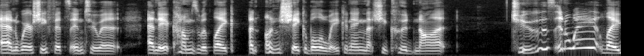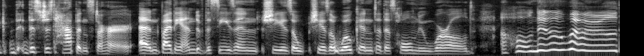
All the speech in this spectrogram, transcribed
and where she fits into it. And it comes with like an unshakable awakening that she could not choose in a way like th- this just happens to her. And by the end of the season she is a she has awoken to this whole new world. A whole new world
